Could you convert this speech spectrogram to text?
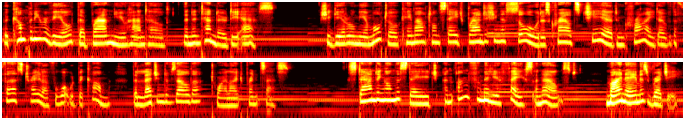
The company revealed their brand new handheld, the Nintendo DS. Shigeru Miyamoto came out on stage brandishing a sword as crowds cheered and cried over the first trailer for what would become The Legend of Zelda Twilight Princess. Standing on the stage, an unfamiliar face announced, My name is Reggie.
